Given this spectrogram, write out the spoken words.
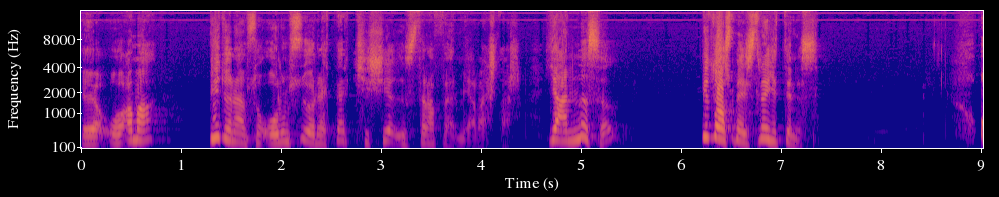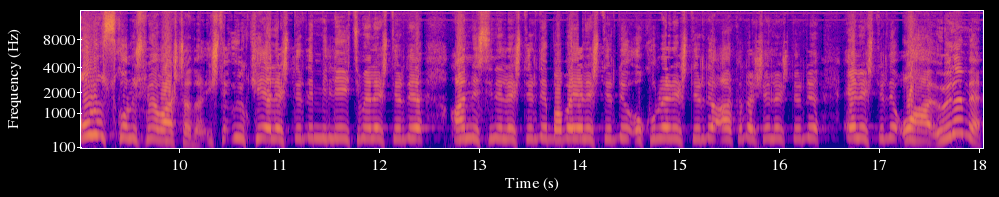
Ee, o ama bir dönem sonra olumsuz örnekler kişiye ıstırap vermeye başlar. Yani nasıl? Bir dost meclisine gittiniz. Olumsuz konuşmaya başladı. İşte ülkeyi eleştirdi, milli eğitim eleştirdi, annesini eleştirdi, babayı eleştirdi, okulu eleştirdi, arkadaşı eleştirdi, eleştirdi. Oha öyle mi?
